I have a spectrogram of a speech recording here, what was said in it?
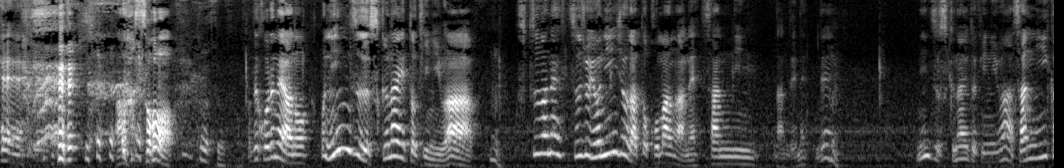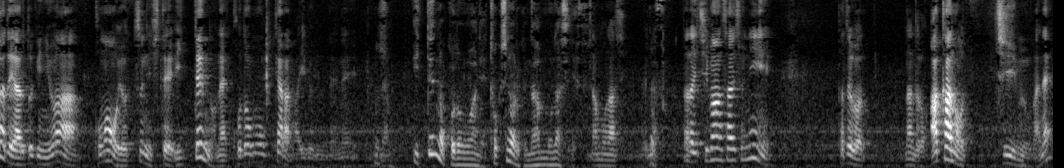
へえあそそうそうう。でこれねあの人数少ない時には、うん。普通はね通常4人以上だと駒がね3人なんでね。で、ん。人数少ない時には3人以下でやる時には駒を4つにして1点のね子供キャラがいるんでね。そう1点の子供はね特殊能力なんもなしです。なんもなしでね。ただ一番最初に例えばなんだろう赤のチームがね、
